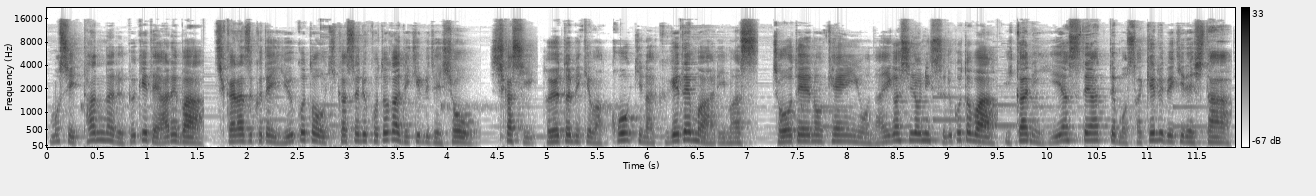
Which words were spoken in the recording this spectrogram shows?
もし単なる武家であれば、力ずくで言うことを聞かせることができるでしょう。しかし、豊臣家は高貴な公家でもあります。朝廷の権威をないがしろにすることは、いかに家康であっても避けるべきでした。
